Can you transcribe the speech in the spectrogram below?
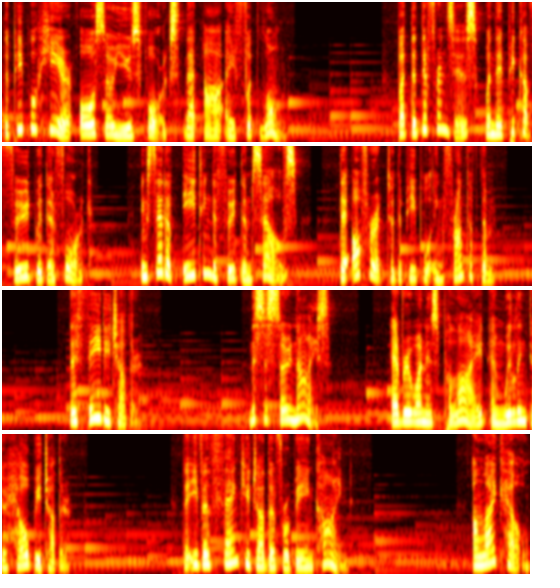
The people here also use forks that are a foot long. But the difference is when they pick up food with their fork, instead of eating the food themselves, they offer it to the people in front of them. They feed each other. This is so nice. Everyone is polite and willing to help each other. They even thank each other for being kind. Unlike hell,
